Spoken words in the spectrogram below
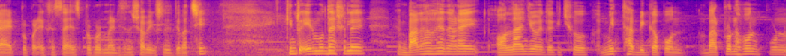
diet proper exercise proper medicine সবই কিছু দিতে পারছি। কিন্তু এর মধ্যে আসলে বাধা হয়ে দাঁড়ায় অনলাইন জনিত কিছু মিথ্যা বিজ্ঞাপন বা প্রলোভনপূর্ণ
